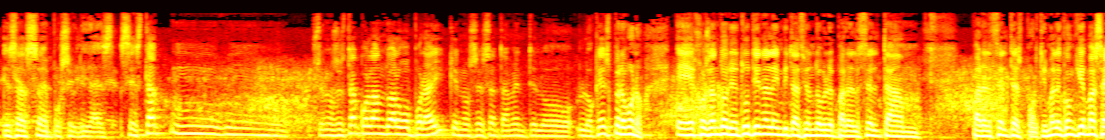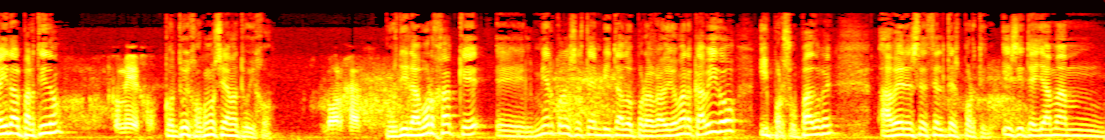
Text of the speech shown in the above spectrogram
esas eh, posibilidades. Se está, mm, se nos está colando algo por ahí que no sé exactamente lo, lo que es, pero bueno, eh, José Antonio, tú tienes la invitación doble para el Celta, para el Celta Sporting, ¿vale? ¿Con quién vas a ir al partido? Con mi hijo, Con tu hijo. ¿Cómo se llama tu hijo? Borja. Pues dile a Borja que eh, el miércoles está invitado por el Radio Marca Vigo y por su padre a ver ese Celta Sporting. Y si te llaman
